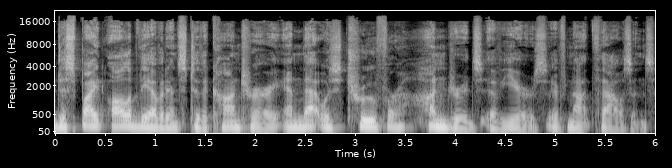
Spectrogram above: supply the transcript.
despite all of the evidence to the contrary. And that was true for hundreds of years, if not thousands.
